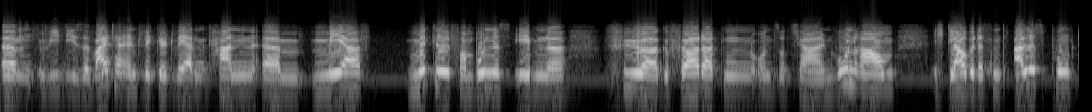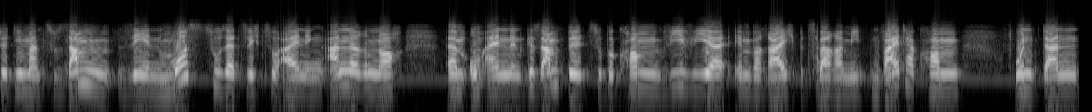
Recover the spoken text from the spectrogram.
ähm, wie diese weiterentwickelt werden kann, ähm, mehr Mittel von Bundesebene für geförderten und sozialen Wohnraum. Ich glaube, das sind alles Punkte, die man zusammen sehen muss, zusätzlich zu einigen anderen noch, ähm, um ein Gesamtbild zu bekommen, wie wir im Bereich bezahlbarer Mieten weiterkommen und dann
